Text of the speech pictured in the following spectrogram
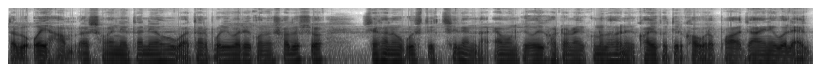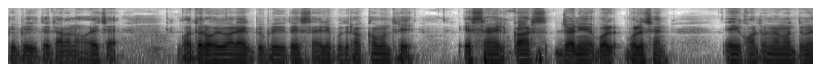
তবে ওই হামলার সময় নেতানিয়াহু বা তার পরিবারের কোনো সদস্য সেখানে উপস্থিত ছিলেন না। এমনকি ওই ঘটনায় কোনো ধরনের ক্ষয়ক্ষতির খবরও পাওয়া যায়নি বলে এক বিবৃতিতে জানানো হয়েছে। গত রবিবার এক বিবৃতিতে ইসরায়েলি প্রতিরক্ষামন্ত্রী ইসরায়েল কার্স জানিয়ে বল- বলেছেন এই ঘটনার মাধ্যমে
